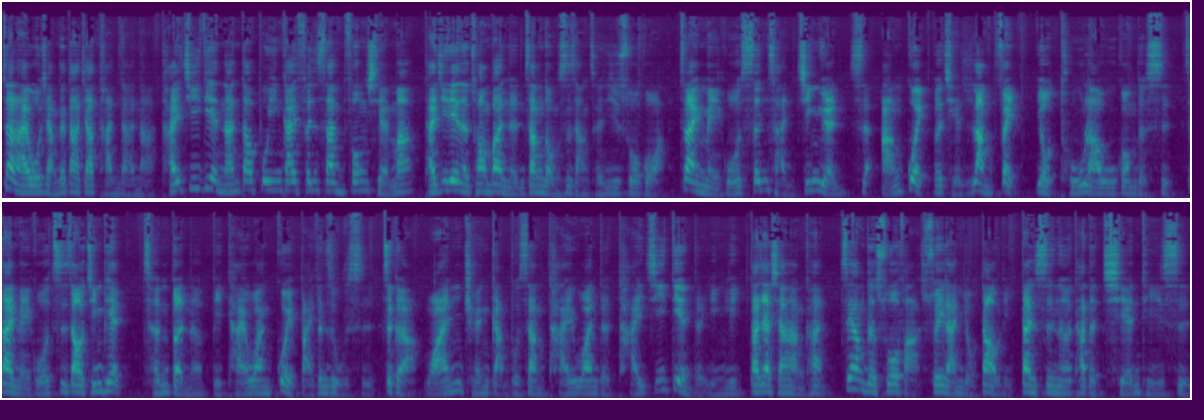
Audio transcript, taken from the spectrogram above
再来，我想跟大家谈谈啊，台积电难道不应该分散风险吗？台积电的创办人张董事长曾经说过啊，在美国生产晶圆是昂贵而且浪费又徒劳无功的事。在美国制造晶片。成本呢，比台湾贵百分之五十，这个啊完全赶不上台湾的台积电的盈利。大家想想看，这样的说法虽然有道理，但是呢，它的前提是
